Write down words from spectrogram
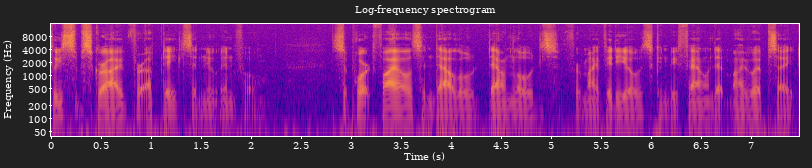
Please subscribe for updates and new info. Support files and download downloads for my videos can be found at my website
